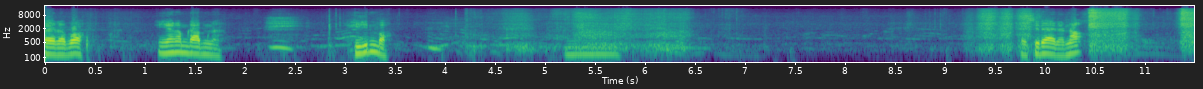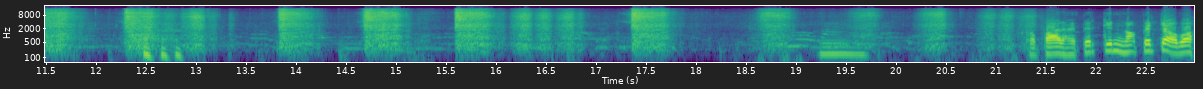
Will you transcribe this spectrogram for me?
ได้แล้วบ่อีหยังดำๆน่ะหินบ่อืมแต่สิได้แล้วเนาะ อืมข้าวปลาให้เป็ดกินเนาะเป็ดเจ้าบ่บอก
